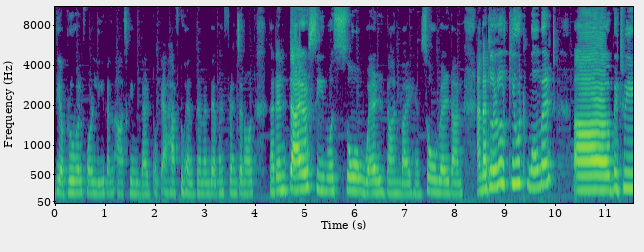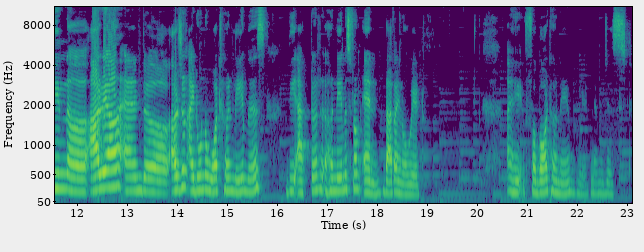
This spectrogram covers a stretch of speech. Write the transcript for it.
the approval for leave and asking that, okay, I have to help them and they're my friends and all. That entire scene was so well done by him. So well done. And that little cute moment uh, between uh, Arya and uh, Arjun, I don't know what her name is the actor. Her name is from N. That I know. Wait. I forgot her name. Wait, let me just.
